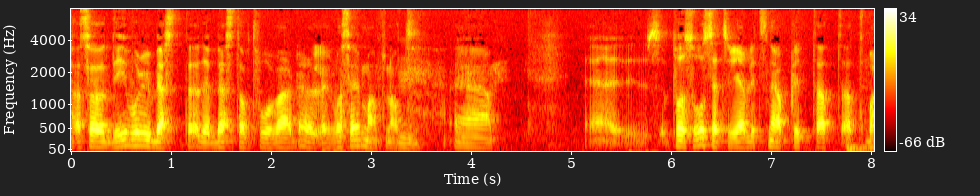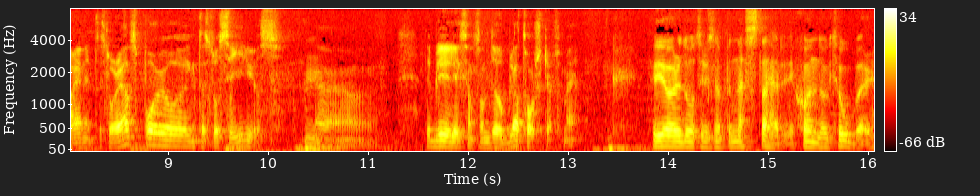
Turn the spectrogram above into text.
alltså, det vore ju bästa, det bästa av två världar. Eller vad säger man för något? Mm. Eh, Eh, på så sätt så är det jävligt snöpligt att, att Bayern inte slår Elfsborg och inte slår Sirius. Mm. Eh, det blir liksom som dubbla torskar för mig. Hur gör du då till exempel nästa helg, 7 oktober?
